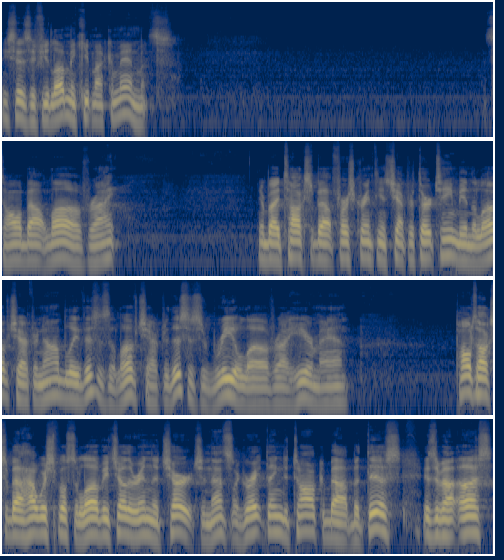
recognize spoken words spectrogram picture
he says, If you love me, keep my commandments. It's all about love, right? Everybody talks about 1 Corinthians chapter 13 being the love chapter. Now I believe this is a love chapter. This is real love right here, man. Paul talks about how we're supposed to love each other in the church, and that's a great thing to talk about. But this is about us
